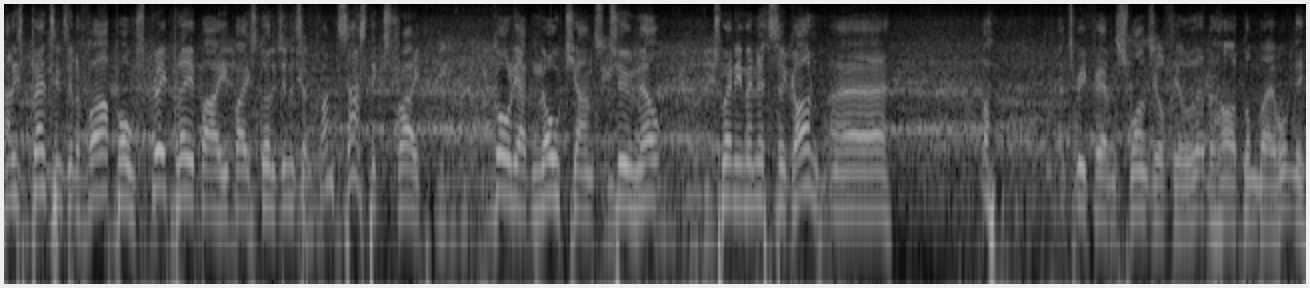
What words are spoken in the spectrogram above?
and he's bent into the far post. Great play by, by Sturridge, and it's a fantastic strike. Goalie had no chance. 2 0. 20 minutes are gone. Uh, oh, to be fair, in Swansea will feel a little bit hard done by, won't they?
